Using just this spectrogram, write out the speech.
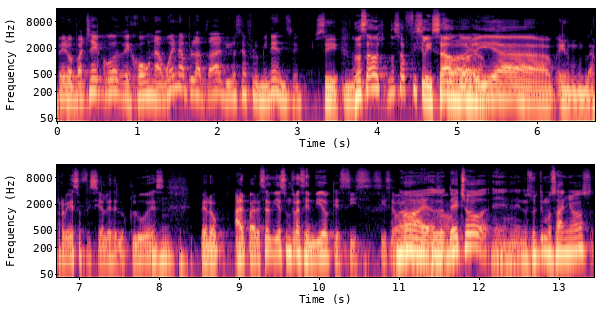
Pero Pacheco dejó una buena plata al irse a Fluminense. Sí, no, se, ha, no se ha oficializado Todavía. todavía, en las redes oficiales de los clubes, pero al parecer ya es un trascendido que sí, sí se va No, a dar, eh, ¿no? de hecho, eh, en los últimos años,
